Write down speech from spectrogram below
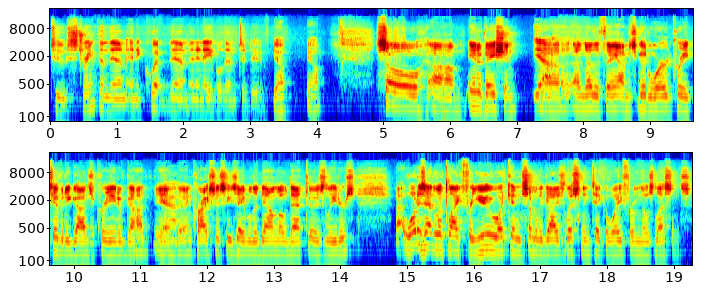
to strengthen them and equip them and enable them to do? Yeah, yeah. So um, innovation. Yeah. Uh, another thing. I mean, it's a good word. Creativity. God's a creative God, and Yeah. in crisis, He's able to download that to His leaders. Uh, what does that look like for you? What can some of the guys listening take away from those lessons?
